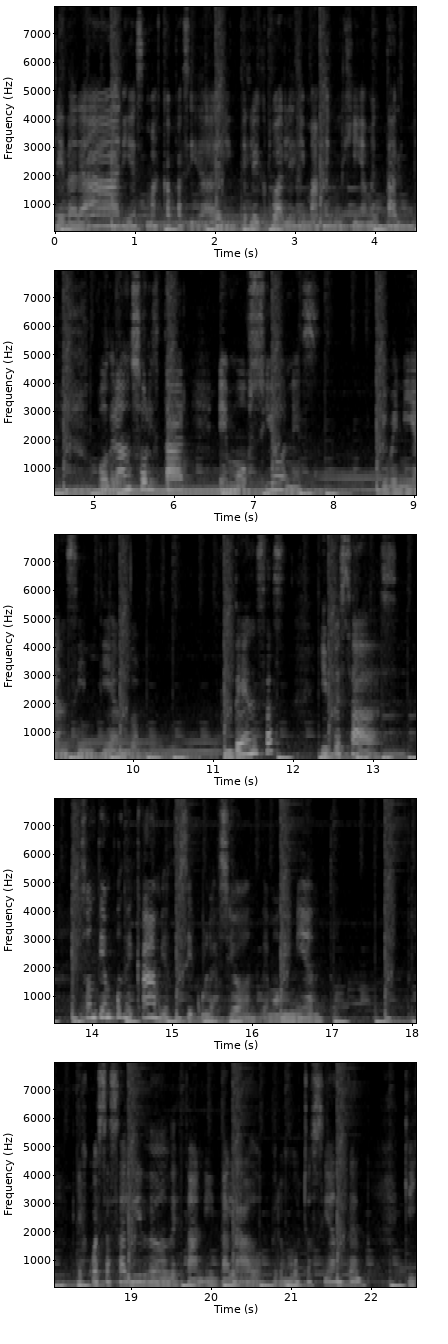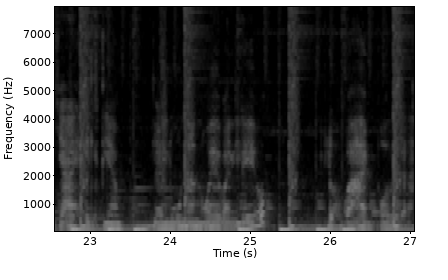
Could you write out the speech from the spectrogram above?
le dará a Aries más capacidades intelectuales y más energía mental podrán soltar emociones que venían sintiendo densas y pesadas. Son tiempos de cambios, de circulación, de movimiento. Les cuesta salir de donde están instalados, pero muchos sienten que ya es el tiempo. La luna nueva en Leo los va a empoderar.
